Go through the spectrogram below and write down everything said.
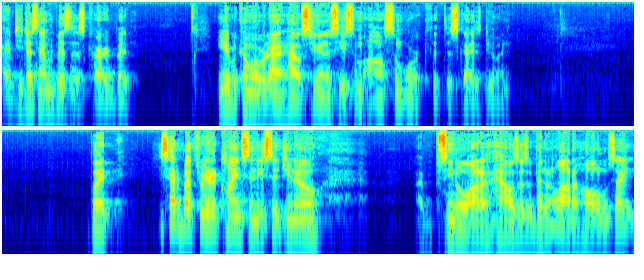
I, he doesn't have a business card, but you ever come over to our house, you're going to see some awesome work that this guy's doing. But he's had about 300 clients, and he said, you know, I've seen a lot of houses, I've been in a lot of homes. I,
